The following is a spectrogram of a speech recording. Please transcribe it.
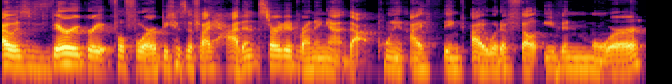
I was very grateful for because if I hadn't started running at that point, I think I would have felt even more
